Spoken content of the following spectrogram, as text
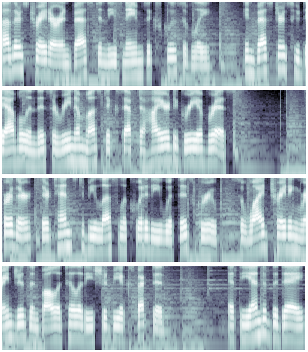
Others trade or invest in these names exclusively. Investors who dabble in this arena must accept a higher degree of risk. Further, there tends to be less liquidity with this group, so wide trading ranges and volatility should be expected. At the end of the day,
